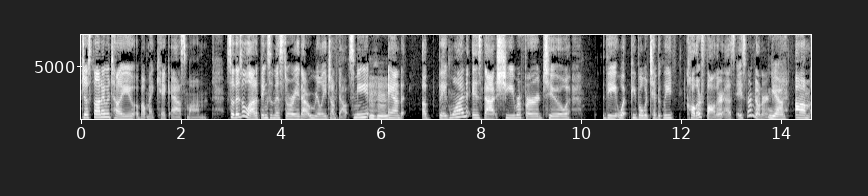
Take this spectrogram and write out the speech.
Just thought I would tell you about my kick ass mom. So there's a lot of things in this story that really jumped out to me. Mm-hmm. And a big one is that she referred to the what people would typically call their father as a sperm donor. Yeah. Um,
